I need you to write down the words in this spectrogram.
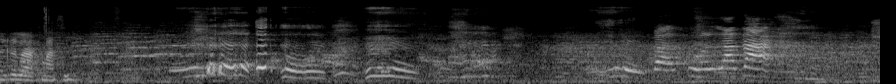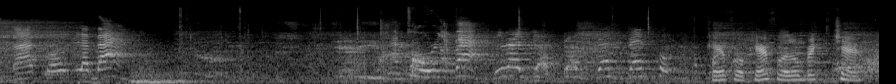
Masi. Kakulaba. Kakulaba. Kakulaba. Careful, careful. Don't break the chair.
